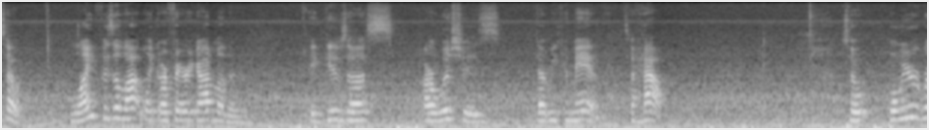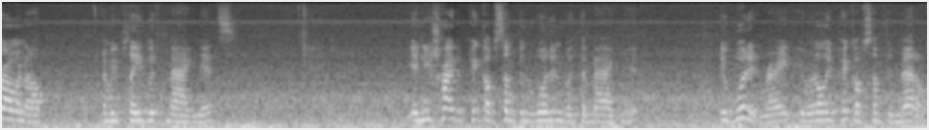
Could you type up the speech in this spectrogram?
So, life is a lot like our fairy godmother. It gives us our wishes that we command. So, how? So, when we were growing up and we played with magnets, and you tried to pick up something wooden with the magnet, it wouldn't, right? It would only pick up something metal.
